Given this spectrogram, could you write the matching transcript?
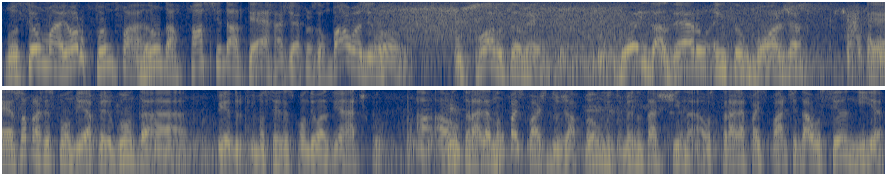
Você é o maior fanfarrão da face da terra, Jefferson. Palmas de novo. O Folos também. 2 a 0 em São Borja. É, só para responder a pergunta, Pedro, que você respondeu asiático, a, a Austrália não faz parte do Japão, muito menos da China. A Austrália faz parte da Oceania.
